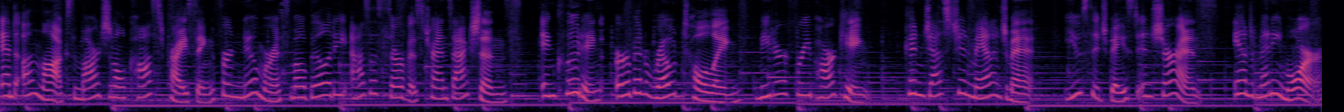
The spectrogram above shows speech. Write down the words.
and unlocks marginal cost pricing for numerous mobility as a service transactions, including urban road tolling, meter free parking, congestion management, usage based insurance, and many more.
